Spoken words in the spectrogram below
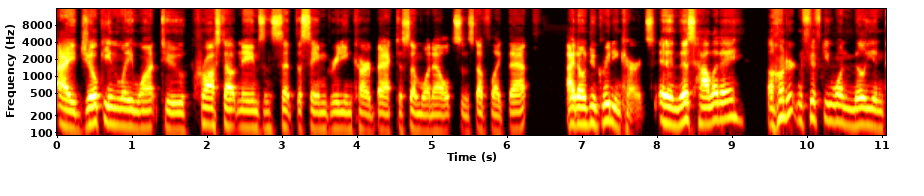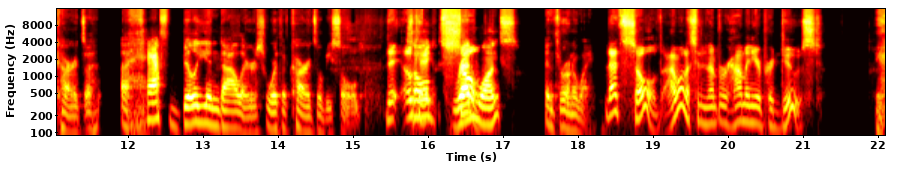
I jokingly want to crossed out names and sent the same greeting card back to someone else and stuff like that. I don't do greeting cards. And in this holiday, 151 million cards, a, a half billion dollars worth of cards will be sold. The- okay, sold, read once and thrown away. That's sold. I want to see the number of how many are produced. Yeah.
